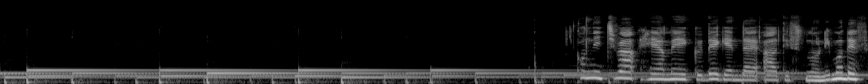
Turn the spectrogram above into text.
こんにちは。ヘアメイクで現代アーティストのリモです。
